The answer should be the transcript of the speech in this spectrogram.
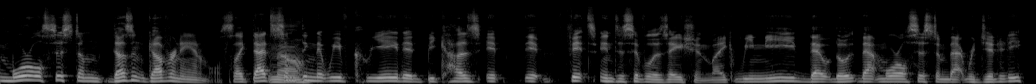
moral system doesn't govern animals. Like that's No. something that we've created because it it fits into civilization. Like we need that that moral system, that rigidity.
